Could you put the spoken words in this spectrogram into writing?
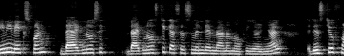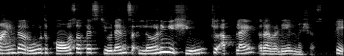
ഇനി next one diagnostic diagnostic assessment എന്താണെന്ന് നോക്കിക്കഴിഞ്ഞാൽ it is to find the root cause of a students learning issue to apply remedial measures okay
